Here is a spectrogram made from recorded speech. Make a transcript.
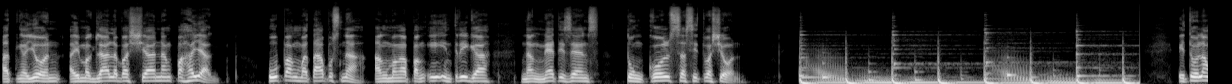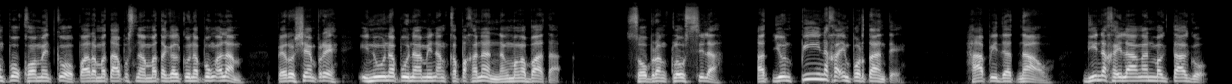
at ngayon ay maglalabas siya ng pahayag upang matapos na ang mga pang-iintriga ng netizens tungkol sa sitwasyon. Ito lang po comment ko para matapos na matagal ko na pong alam. Pero syempre, inuna po namin ang kapakanan ng mga bata. Sobrang close sila at yun pinaka-importante. Happy that now, di na kailangan magtago.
